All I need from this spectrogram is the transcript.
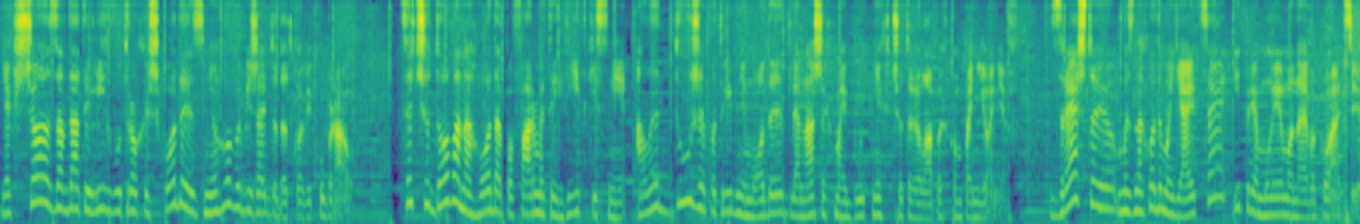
Якщо завдати лігву трохи шкоди, з нього вибіжать додаткові кубрау. Це чудова нагода пофармити рідкісні, але дуже потрібні моди для наших майбутніх чотирилапих компаньйонів. Зрештою, ми знаходимо яйця і прямуємо на евакуацію.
